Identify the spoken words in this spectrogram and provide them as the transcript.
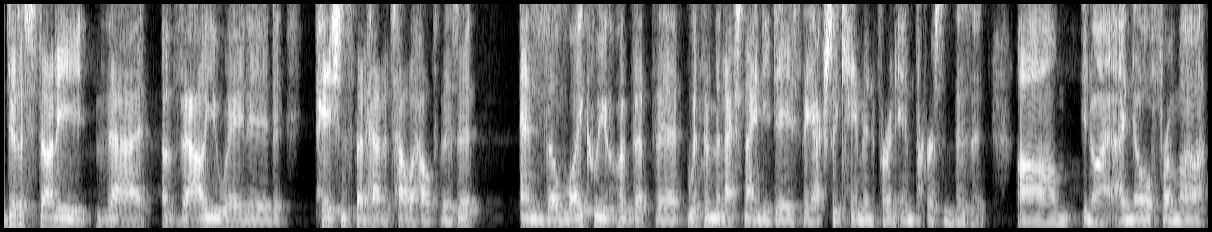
did a study that evaluated patients that had a telehealth visit and the likelihood that that within the next 90 days they actually came in for an in-person visit. Um, you know I, I, know from a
